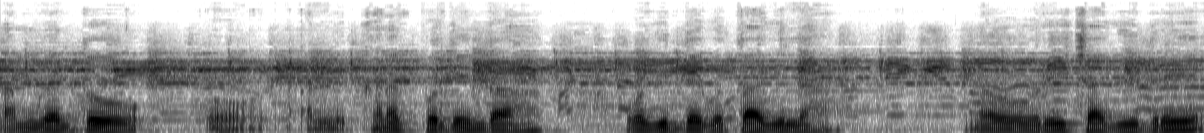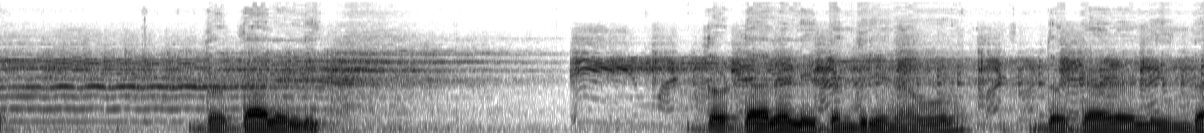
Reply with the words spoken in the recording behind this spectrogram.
ನಮಗಂತೂ ಅಲ್ಲಿ ಕನಕಪುರದಿಂದ ಹೋಗಿದ್ದೆ ಗೊತ್ತಾಗಿಲ್ಲ. ನಾವು ರೀಚ್ ಆಗಿದ್ರಿ ದೊಡ್ಡಾಲಹಳ್ಳಿ ದೊಡ್ಡಾಲಹಳ್ಳಿ ಬಂದ್ರಿ ನಾವು. ದೊಡ್ಡಾಲಹಳ್ಳಿಯಿಂದ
